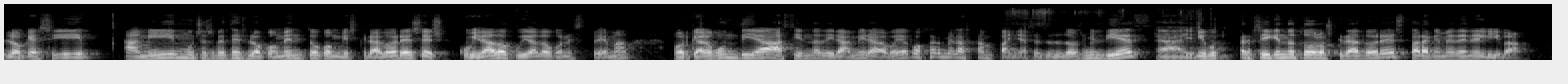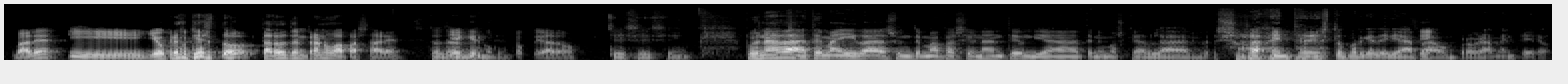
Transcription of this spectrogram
Lo que sí, a mí muchas veces lo comento con mis creadores es cuidado, cuidado con este tema, porque algún día Hacienda dirá, mira, voy a cogerme las campañas desde el 2010 y voy persiguiendo a todos los creadores para que me den el IVA. ¿Vale? Y yo creo que esto tarde o temprano va a pasar, ¿eh? Y hay que ir con mucho cuidado. Sí, sí, sí. Pues nada, tema IVA es un tema apasionante. Un día tenemos que hablar solamente de esto porque diría para un programa entero.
